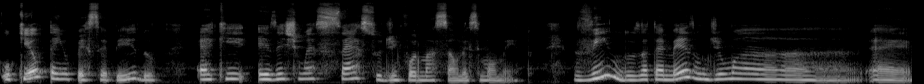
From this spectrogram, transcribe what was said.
o que eu tenho percebido é que existe um excesso de informação nesse momento, vindos até mesmo de uma. É,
